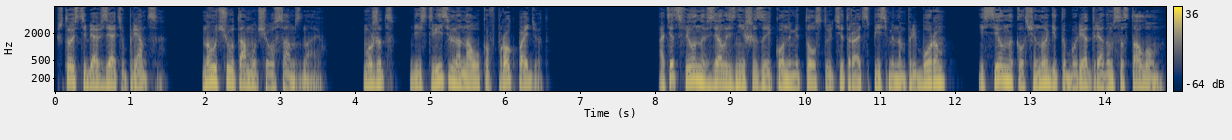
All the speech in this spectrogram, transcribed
что с тебя взять, упрямца? Научу тому, чего сам знаю. Может, действительно наука впрок пойдет?» Отец Фиона взял из ниши за иконами толстую тетрадь с письменным прибором и сел на колченогий табурет рядом со столом,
